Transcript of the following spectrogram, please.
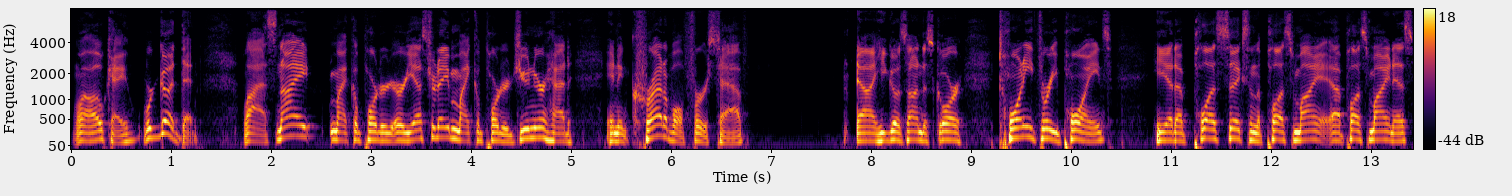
well, okay, we're good then. Last night, Michael Porter, or yesterday, Michael Porter Jr. had an incredible first half. Uh, he goes on to score 23 points. He had a plus six and the plus, uh, plus minus,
